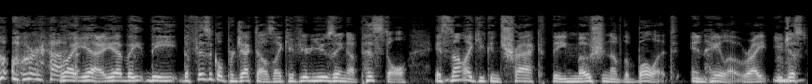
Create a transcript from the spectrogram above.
or, uh, right, yeah, yeah. The, the, the physical projectiles, like if you're using a pistol, it's not like you can track the motion of the bullet in Halo, right? You just,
